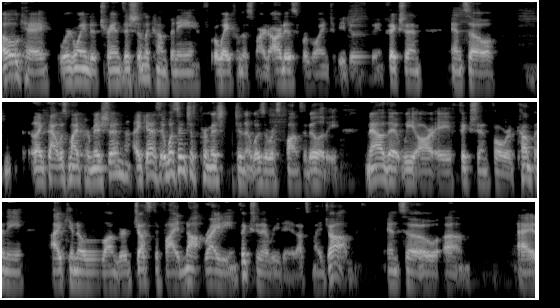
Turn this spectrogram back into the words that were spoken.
okay, we're going to transition the company away from the Smarter Artist. We're going to be doing fiction. And so like that was my permission, I guess. It wasn't just permission, it was a responsibility. Now that we are a fiction forward company, I can no longer justify not writing fiction every day. That's my job. And so um, I,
